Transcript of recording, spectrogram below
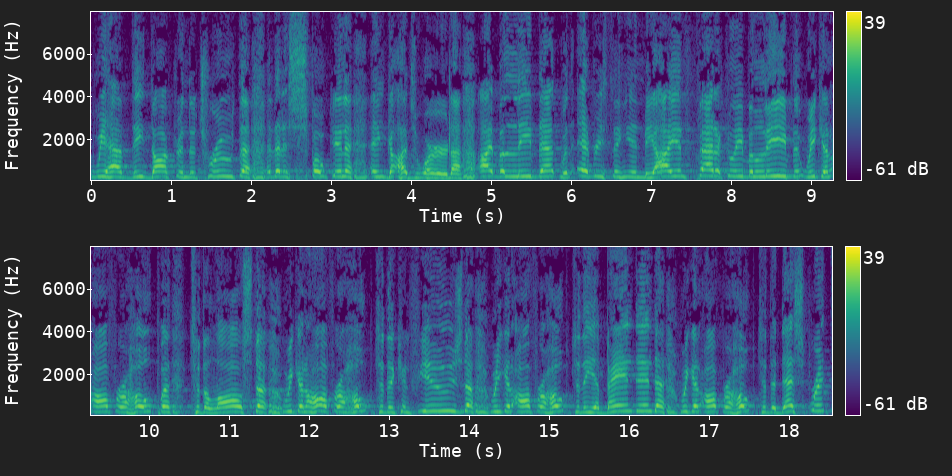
We have the doctrine, the truth uh, that is spoken in God's word. I believe believe that with everything in me. I emphatically believe that we can offer hope uh, to the lost. Uh, we can offer hope to the confused. Uh, we can offer hope to the abandoned. We can offer hope to the desperate.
